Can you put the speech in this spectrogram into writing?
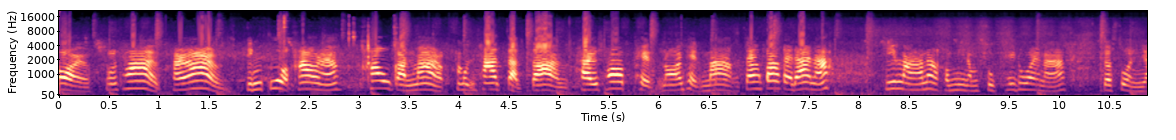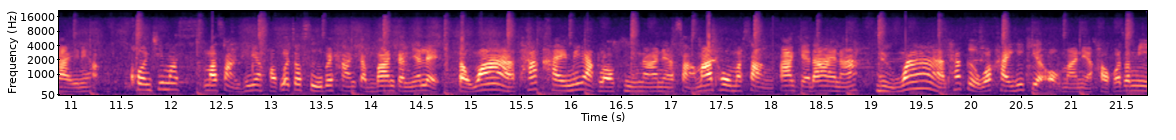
ร่อยรสชาติใช้ได้จิ้งกั่วข้าวนะ เข้ากันมากรสชาติจัดจ้าน ใครชอบเผ็ดน้อยเผ็ดมาก แจ้งป้าแกได้นะ ที่ร้านอะเขามีน้ำซุปให้ด้วยนะ จะส่วนใหญ่เนี่ยคนที่มามาสั่งที่เนี่ยเขาก็จะซื้อไปทานกลับบ้านกันเนี่ยแหละ แต่ว่าถ้าใครไม่อยากรอคิวนานเนี่ยสามารถโทรมาสั่งป้าแกได้นะ หรือว่าถ้าเกิดว่าใครที่เกียจออกมาเนี่ยเขาก็จะมี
